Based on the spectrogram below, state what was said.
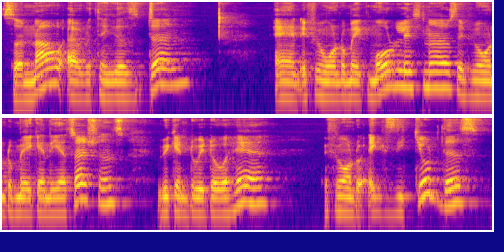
So now everything is done. And if you want to make more listeners if you want to make any assertions we can do it over here. If you want to execute this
